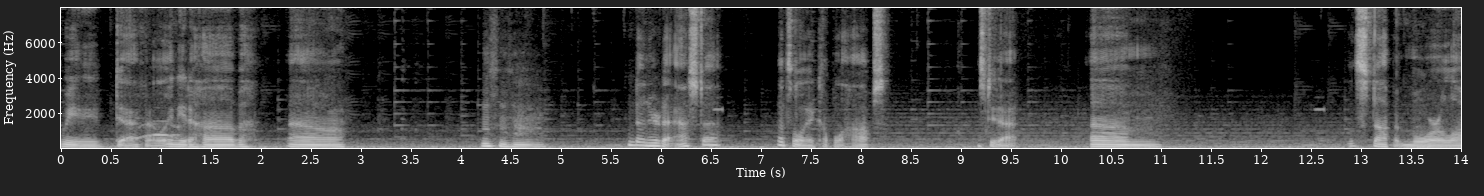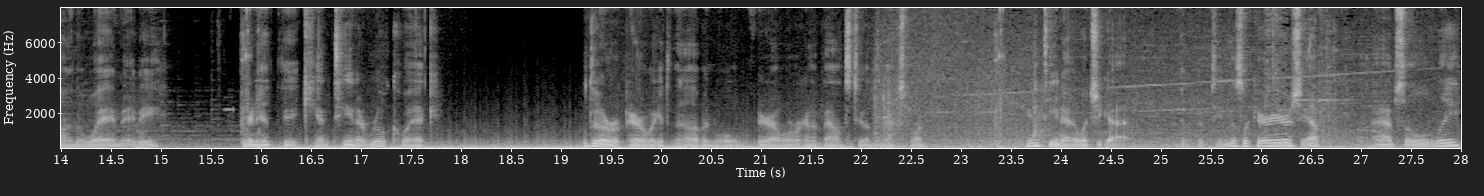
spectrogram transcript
We definitely need a hub. Oh. Come down here to Asta? That's only a couple of hops. Let's do that. Um, let's stop at more along the way, maybe. We're gonna hit the cantina real quick. We'll do our repair when we get to the hub, and we'll figure out where we're gonna bounce to in the next one. Cantina, what you got? 15 missile carriers? Yep, absolutely.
